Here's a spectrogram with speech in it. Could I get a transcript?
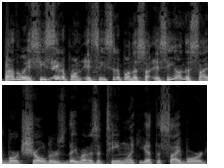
By the way, is he sit up on? Is he sit up on the? Is he on the cyborg shoulders? They run as a team, like you got the cyborg.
